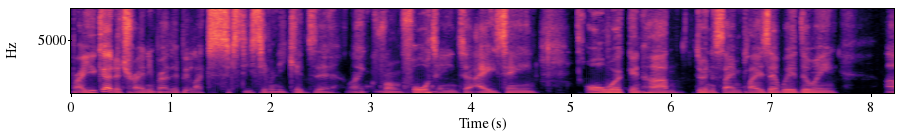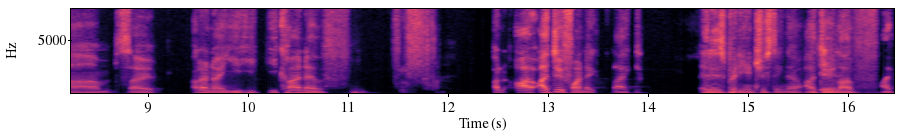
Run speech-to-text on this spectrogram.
bro you go to training bro there'd be like 60 70 kids there like mm. from 14 to 18 all working hard doing the same plays that we're doing um, so i don't know you, you, you kind of I, I do find it like It is pretty interesting though. I do Yeah. love like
